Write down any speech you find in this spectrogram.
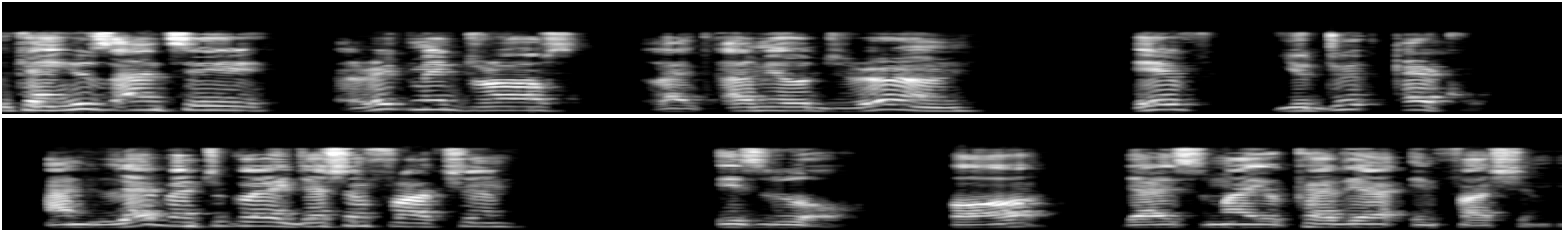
we can use anti-arrhythmic drugs like amiodarone if you do echo and left ventricular ejection fraction is low or there is myocardial infarction,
